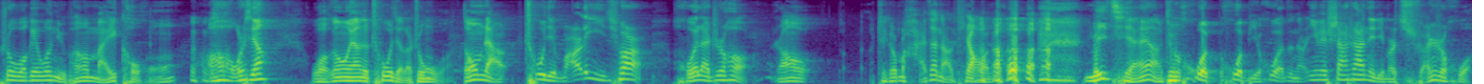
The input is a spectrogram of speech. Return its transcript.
说我给我女朋友买一口红。哦，我说行，我跟欧阳就出去了。中午等我们俩出去玩了一圈，回来之后，然后这哥们还在那儿挑呢，没钱呀、就货货比货在那儿，因为莎莎那里面全是货，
